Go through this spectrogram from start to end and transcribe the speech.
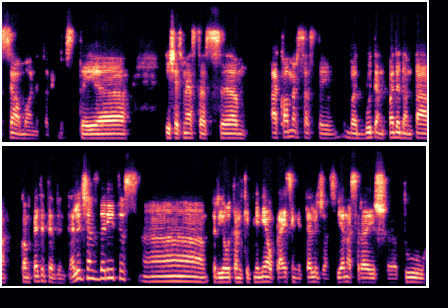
SEO monitoringas. Tai uh, iš esmės tas uh, e-commerce, tai vat, būtent padedam tą competitive intelligence darytis uh, ir jau ten, kaip minėjau, pricing intelligence vienas yra iš tų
